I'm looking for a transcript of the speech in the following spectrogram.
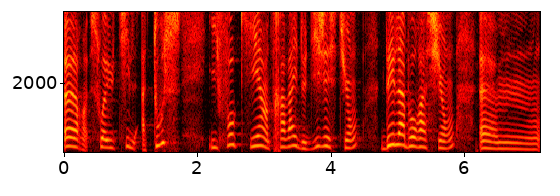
heure soit utile à tous, il faut qu'il y ait un travail de digestion, d'élaboration euh,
